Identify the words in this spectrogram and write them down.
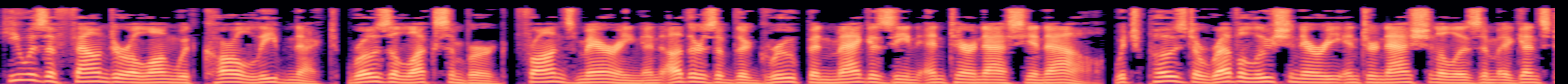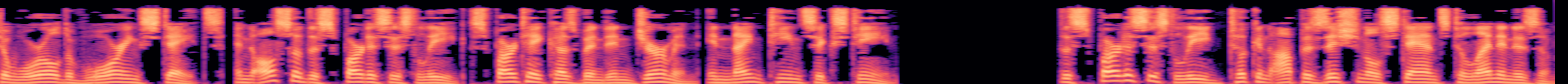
He was a founder along with Karl Liebknecht, Rosa Luxemburg, Franz Mehring and others of the group and magazine Internationale, which posed a revolutionary internationalism against a world of warring states, and also the Spartacist League in German in 1916. The Spartacist League took an oppositional stance to Leninism,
